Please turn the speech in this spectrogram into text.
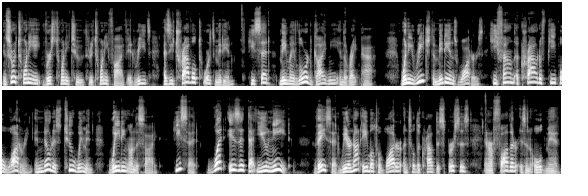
In Surah 28, verse 22 through 25, it reads As he traveled towards Midian, he said, May my Lord guide me in the right path. When he reached the Midian's waters, he found a crowd of people watering and noticed two women waiting on the side. He said, What is it that you need? They said, We are not able to water until the crowd disperses, and our father is an old man.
